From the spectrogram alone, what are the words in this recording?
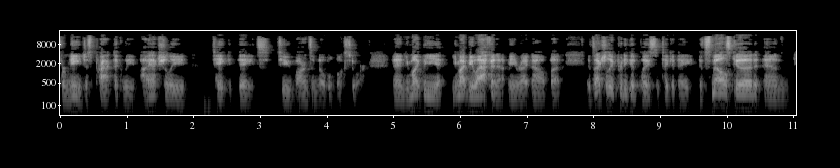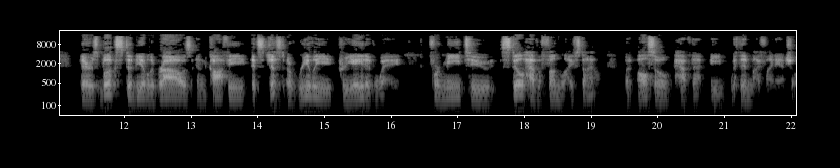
For me, just practically, I actually take dates to Barnes and Noble bookstore. And you might be, you might be laughing at me right now, but it's actually a pretty good place to take a date. It smells good and there's books to be able to browse and coffee. It's just a really creative way for me to still have a fun lifestyle, but also have that be within my financial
